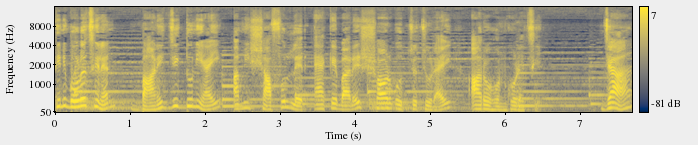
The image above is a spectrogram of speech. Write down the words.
তিনি বলেছিলেন, বাণিজ্যিক দুনিয়ায় আমি সাফল্যের একেবারে সর্বোচ্চ চূড়ায় আরোহণ করেছি। যা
